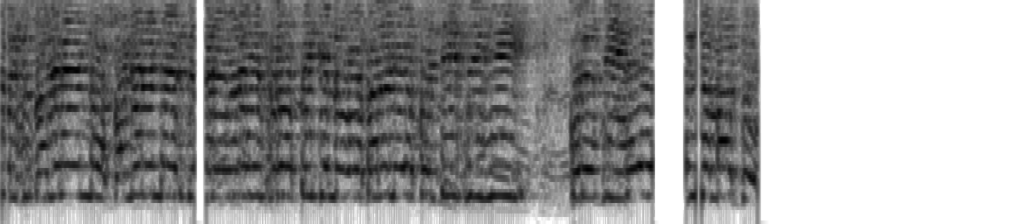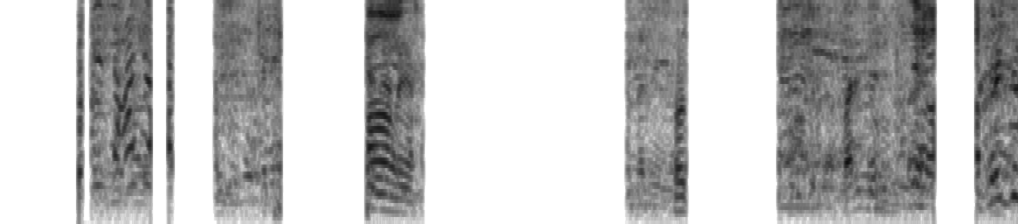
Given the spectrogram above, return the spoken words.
பரிசு பன்னிரண்டு பன்னிரெண்டாயிரத்தி வரை சிறப்பிக்கின்ற மாத்து பரிசு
